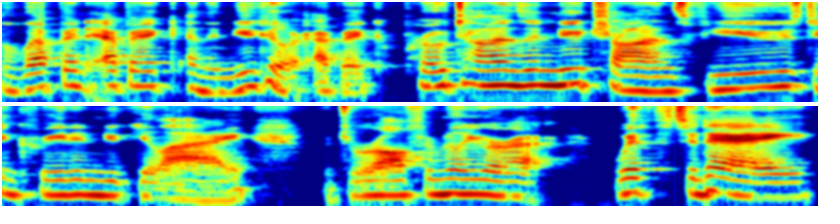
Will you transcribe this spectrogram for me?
the Lepton epoch and the nuclear epoch, protons and neutrons fused and created nuclei, which we're all familiar with today,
